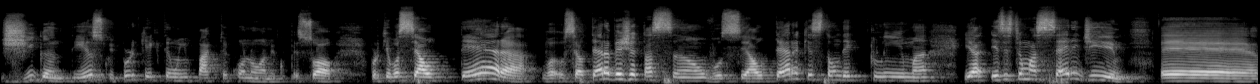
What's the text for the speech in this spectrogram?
gigantesco. E por que, que tem um impacto econômico, pessoal? Porque você altera, você altera a vegetação, você altera a questão de clima, e a- existe uma série de é,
